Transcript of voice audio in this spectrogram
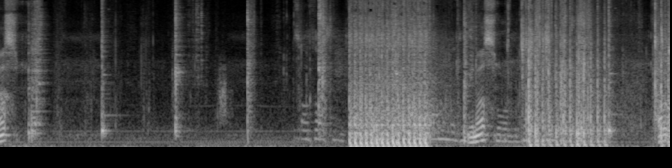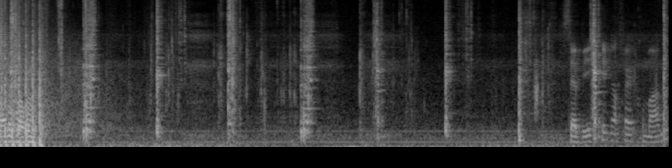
Aufpassen. Minus. Also weiter tauchen. Ist der Weg nach der Kommando?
